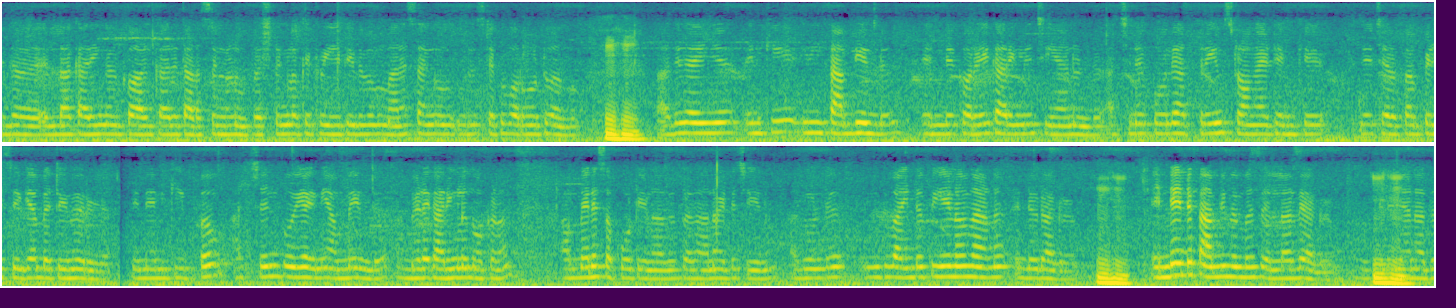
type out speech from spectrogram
എന്താ എല്ലാ കാര്യങ്ങൾക്കും ആൾക്കാർ തടസ്സങ്ങളും പ്രശ്നങ്ങളൊക്കെ ക്രിയേറ്റ് ചെയ്തപ്പോൾ മനസ്സങ്ങ് ഒരു സ്റ്റെപ്പ് പുറകോട്ട് വന്നു. അത് കഴിഞ്ഞ് എനിക്ക് ഇനി ഫാമിലി ഉണ്ട്. എന്റെ കുറേ കാര്യങ്ങൾ ചെയ്യാനുണ്ട്. അച്ഛനെ പോലെ അത്രയും സ്ട്രോങ് ആയിട്ട് എനിക്ക് ചിലപ്പം പിടിച്ചിരിക്കാൻ പറ്റുമെന്ന് വരില്ല പിന്നെ എനിക്ക് ഇപ്പം അച്ഛൻ പോയി ഇനി അമ്മയുണ്ട്. അമ്മയുടെ കാര്യങ്ങൾ നോക്കണം. അമ്മേനെ സപ്പോർട്ട് ചെയ്യണം. അത് പ്രധാനമായിട്ട് ചെയ്യണം. അതുകൊണ്ട് ഇത് വൈൻഡ് അപ്പ് ചെയ്യണമെന്നാണ് എന്റെ ഒരു ആഗ്രഹം. എന്റെ എന്റെ ഫാമിലി മെമ്പേഴ്സ് എല്ലാവരുടെയും ആഗ്രഹം. ഞാൻ അത്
